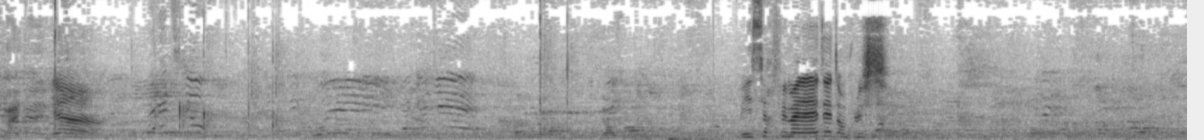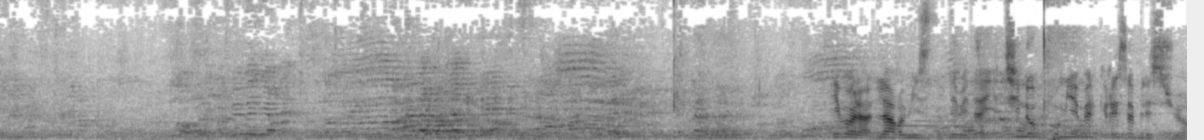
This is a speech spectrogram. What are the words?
Ouais. Bien. Mais il s'est refait mal à la tête en plus. Et voilà, la remise des médailles. Tino premier malgré sa blessure.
